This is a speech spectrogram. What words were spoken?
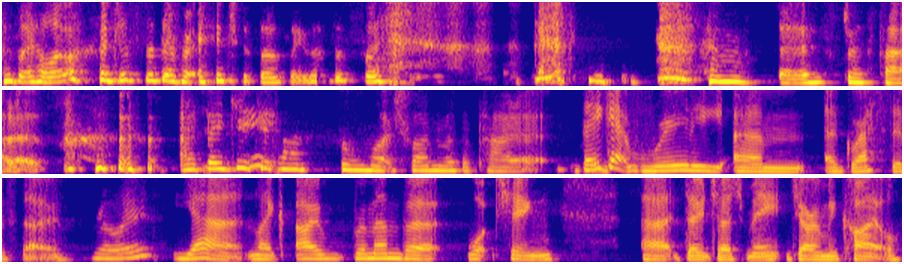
was like hello? Just at different ages. I was like this is so I'm obsessed with parrots I think you could have so much fun with a parrot they get really um aggressive though. Really? Yeah like I remember watching uh, don't judge me, Jeremy Kyle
